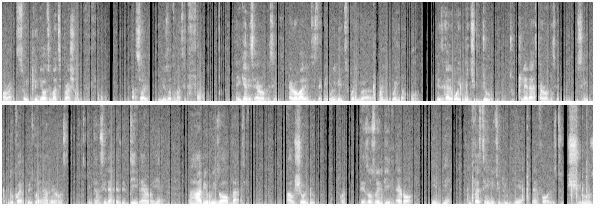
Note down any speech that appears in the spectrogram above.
All right so you click the automatic ration form uh, sorry use automatic form and you get this error message. Error value detected. Read it when you are when you when you're on. Basically, what you need to do to clear that error. You see, look for every place where you have errors. So you can see that there's a div error here. Now, how do you resolve that? I'll show you. But there's also a div error in here. The first thing you need to do here, therefore, is to choose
